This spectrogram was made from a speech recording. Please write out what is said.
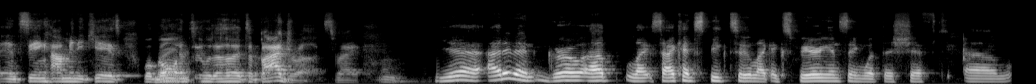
and seeing how many kids were going right. to the hood to buy drugs right mm. Yeah, I didn't grow up like so I can't speak to like experiencing what this shift um,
